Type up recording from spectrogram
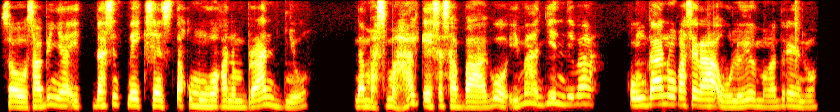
So sabi niya, it doesn't make sense na kumuha ka ng brand new na mas mahal kaysa sa bago. Imagine, di ba? Kung gaano kasira ulo yun mga dreno.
